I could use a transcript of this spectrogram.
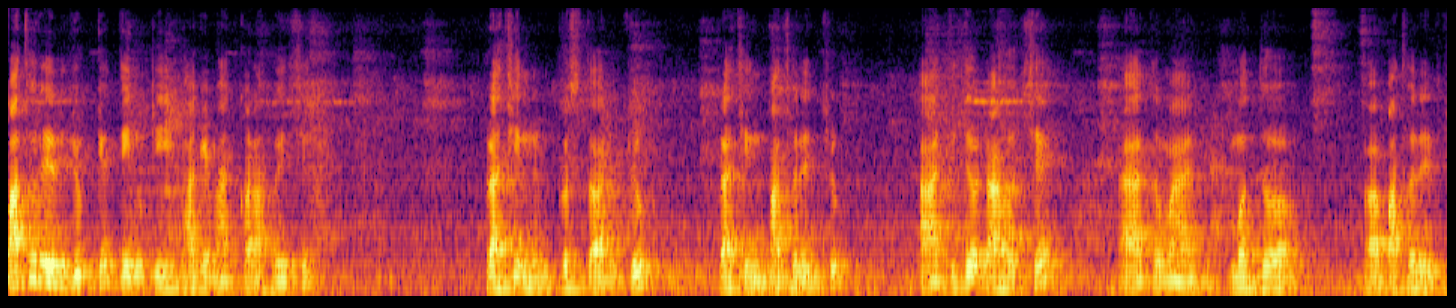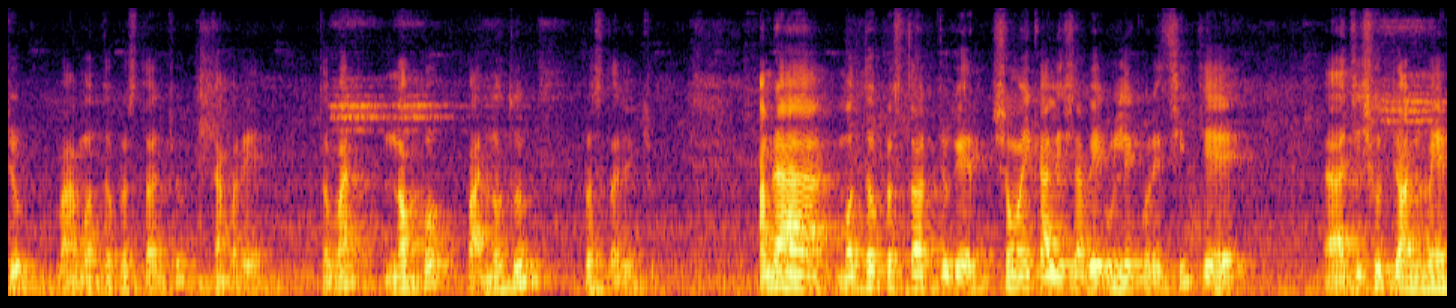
পাথরের যুগকে তিনটি ভাগে ভাগ করা হয়েছে। প্রাচীন প্রস্তর যুগ, প্রাচীন পাথরের যুগ, আর দ্বিতীয়টা হচ্ছে তোমার মধ্য পাথরের যুগ বা মধ্যপ্রস্তর যুগ, তারপরে তোমার নব্য বা নতুন প্রস্তরের যুগ। আমরা মধ্যপ্রস্তর যুগের সময়কাল হিসাবে উল্লেখ করেছি যে যিশুর জন্মের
